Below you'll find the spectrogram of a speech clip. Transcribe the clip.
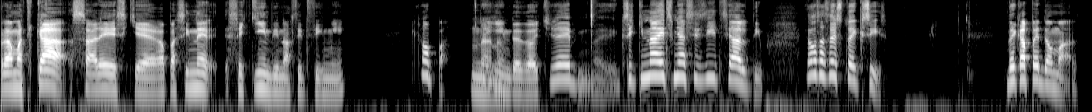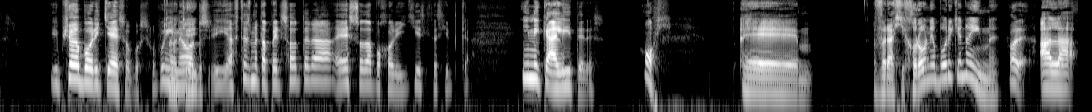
πραγματικά σ' αρέσει και αγαπάς είναι σε κίνδυνο αυτή τη στιγμή. Λέω, Όπα, Ναι, τι ναι. γίνεται εδώ. Και ε, ξεκινάει έτσι μια συζήτηση άλλου τύπου. Εγώ θα θέσω το εξής. 15 ομάδες. Οι πιο εμπορικές όπως που είναι Οκ. όντως. Αυτές με τα περισσότερα έσοδα από χορηγίες και τα σχετικά. Είναι οι καλύτερες. Όχι. Ε, βραχυχρόνια μπορεί και να είναι. Ωραία. Αλλά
